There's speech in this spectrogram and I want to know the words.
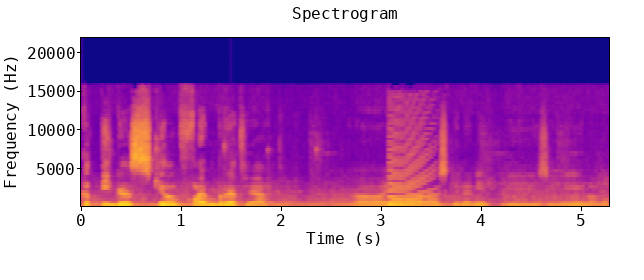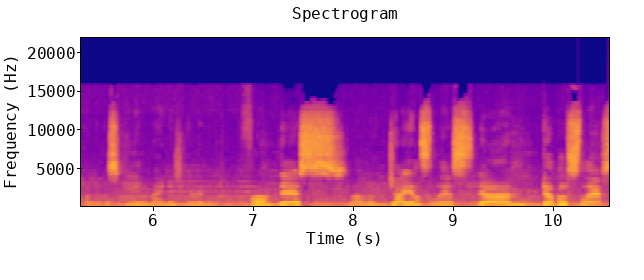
ketiga skill Flame Breath ya. Uh, ini nama-nama skillnya nih di sini, lalu kalian ke skill. Nah ini skillnya nih, Front Dash, lalu Giant Slash dan Double Slash.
